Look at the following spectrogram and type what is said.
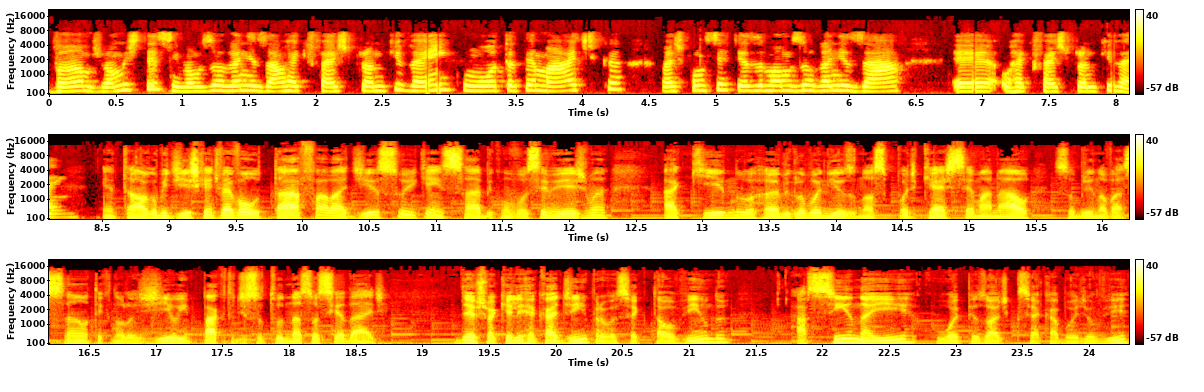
Vamos, vamos ter sim. Vamos organizar o Hackfest para o ano que vem com outra temática, mas com certeza vamos organizar é, o Hackfest para o ano que vem. Então, algo me diz que a gente vai voltar a falar disso e, quem sabe, com você mesma, aqui no Hub Globo News, o nosso podcast semanal sobre inovação, tecnologia, o impacto disso tudo na sociedade. Deixo aquele recadinho para você que está ouvindo. assina aí o episódio que você acabou de ouvir,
